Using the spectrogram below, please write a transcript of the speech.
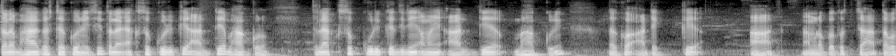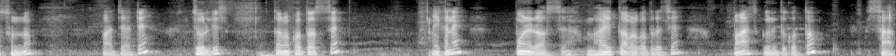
তাহলে ভাগের কাজটা করে নিয়েছি, তাহলে একশো কুড়িকে আট দিয়ে ভাগ করো। তাহলে একশো কুড়িকে যদি আমি আট দিয়ে ভাগ করি, দেখো আটেককে আট, আমরা কত চার, তারপর শূন্য, পাঁচ, আটে চল্লিশ তার কত আসছে? এখানে পনেরো আসছে। ভাই, তো আবার কত রয়েছে? পাঁচ গুণিত কত? সাত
